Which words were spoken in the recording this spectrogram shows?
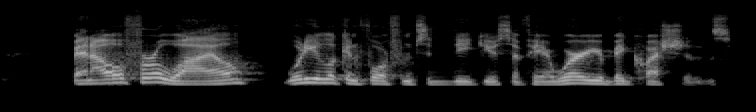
been out for a while. What are you looking for from Sodiq Yusuff here? Where are your big questions?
